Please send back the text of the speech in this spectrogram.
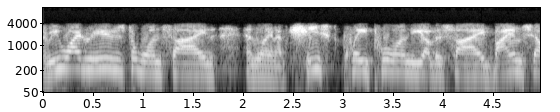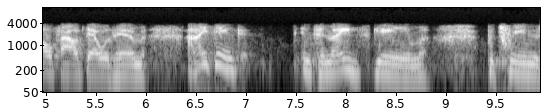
three wide receivers to one side and line up Chase Claypool on the other side by himself out there with him. And I think in tonight's game between the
